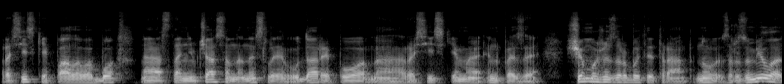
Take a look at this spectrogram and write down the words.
російське паливо, бо е, останнім часом нанесли удари по російським НПЗ. Що може зробити Трамп? Ну зрозуміло,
